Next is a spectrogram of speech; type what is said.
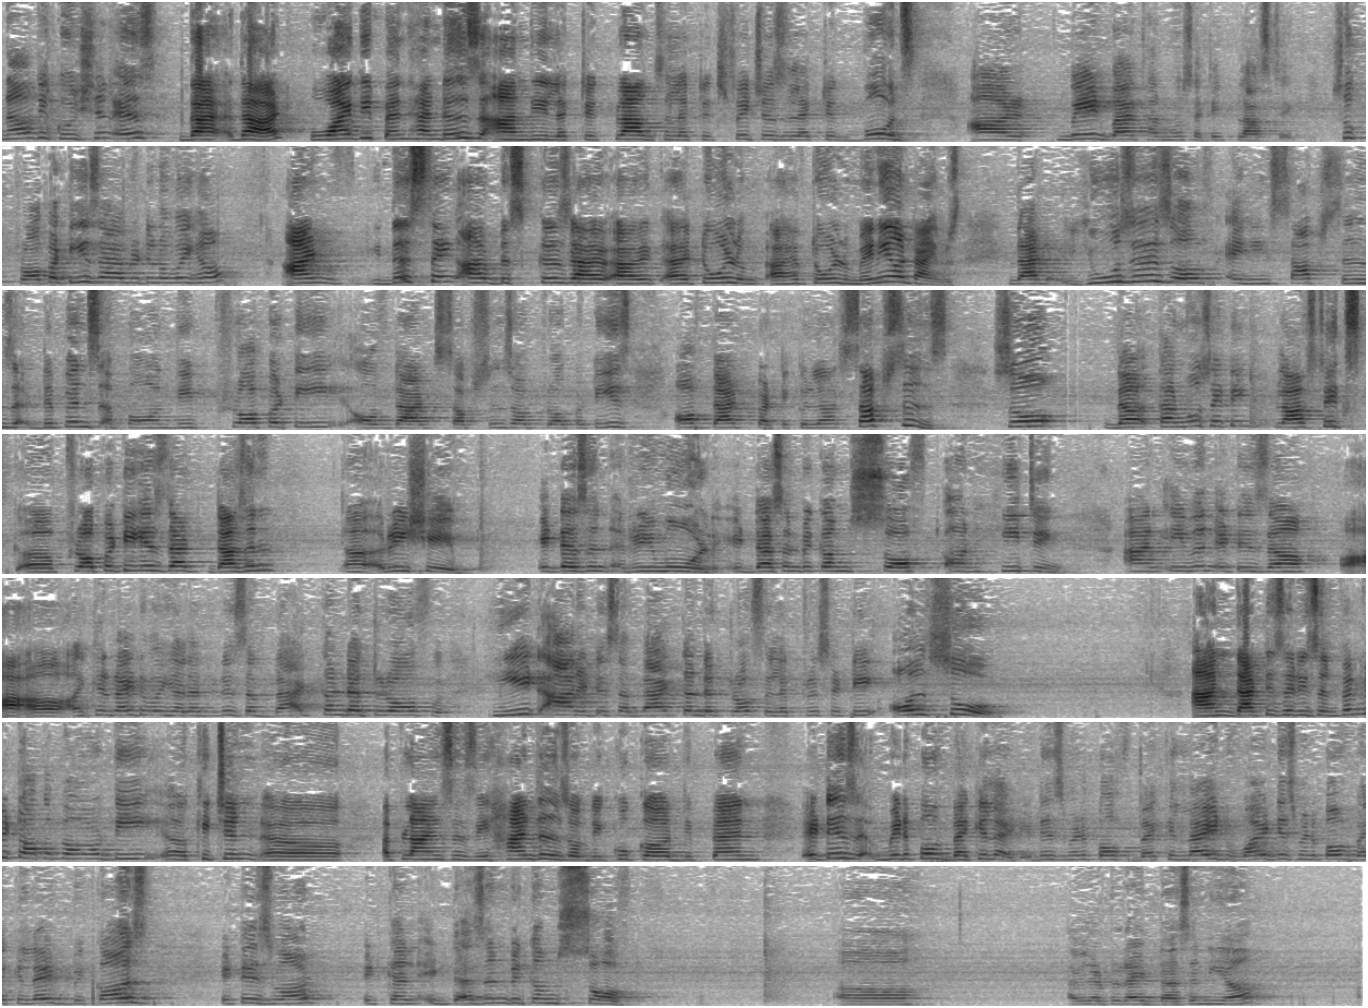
Now the question is that, that why the pen handles and the electric plugs, electric switches, electric boards are made by thermosetting plastic. So properties I have written over here and this thing I have discussed, I, I, I told, I have told many a times that uses of any substance depends upon the property of that substance or properties of that particular substance. So, the thermosetting plastics uh, property is that doesn't uh, reshape, it doesn't remold, it doesn't become soft on heating. And even it is a, I can write over here that it is a bad conductor of heat and it is a bad conductor of electricity also. And that is the reason when we talk about the uh, kitchen uh, appliances the handles of the cooker the pan it is made up of bakelite. It is made up of bakelite. Why it is made up of bakelite? Because it is what? It can it doesn't become soft. Uh, I will have to write doesn't here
